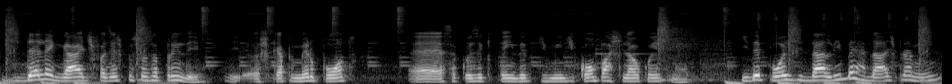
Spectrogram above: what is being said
de delegar, de fazer as pessoas aprender. E eu acho que é o primeiro ponto, é essa coisa que tem dentro de mim de compartilhar o conhecimento. E depois de dar liberdade para mim,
